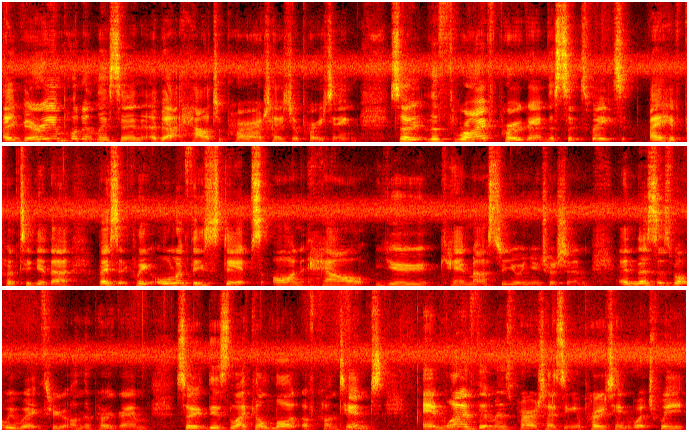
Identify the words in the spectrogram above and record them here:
a very important lesson about how to prioritize your protein. So the Thrive program, the six weeks, I have put together basically all of these steps on how you can master your nutrition. And this is what we work through on the program. So there's like a lot of content and one of them is prioritizing your protein, which we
